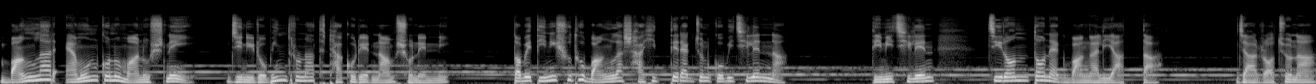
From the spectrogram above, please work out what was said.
বাংলার এমন কোনো মানুষ নেই যিনি রবীন্দ্রনাথ ঠাকুরের নাম শোনেননি। তবে তিনি শুধু বাংলা সাহিত্যের একজন কবি ছিলেন না। তিনি ছিলেন চিরন্তন এক বাঙালি আত্মা, যার রচনা,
